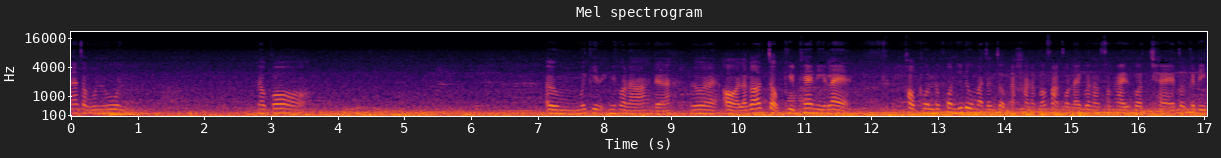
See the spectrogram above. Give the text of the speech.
น่าจะวุ่นวุ่นๆแล้วก็ เอิมเมื่อกี้มีคนละเดี๋ยวนะรู้อะไรอ๋อแล้วก็จบคลิปแค่นี้แหละ ขอบคุณทุกคนที่ดูมาจนจบนะคะ แล้วก็ฝากกดไลค์กด subscribe กดแชร์ กดกระดิ่ง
